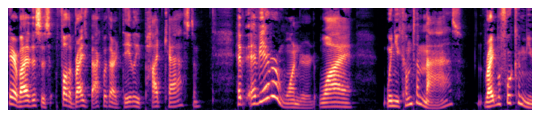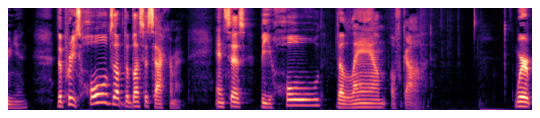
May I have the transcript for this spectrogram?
Hey, everybody, this is Father Brice back with our daily podcast. Have, have you ever wondered why, when you come to Mass, right before communion, the priest holds up the Blessed Sacrament and says, Behold the Lamb of God? We're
